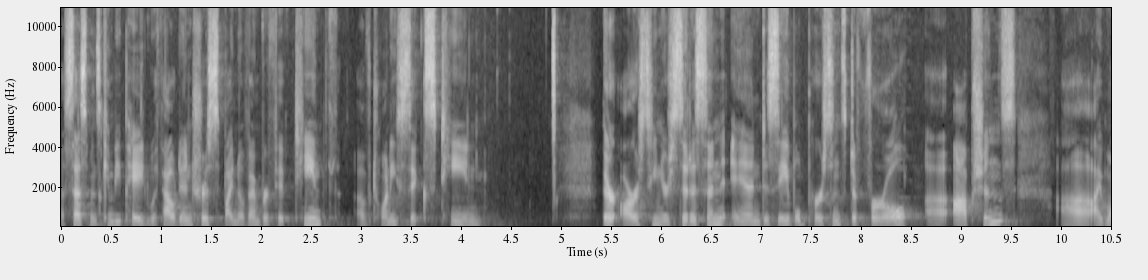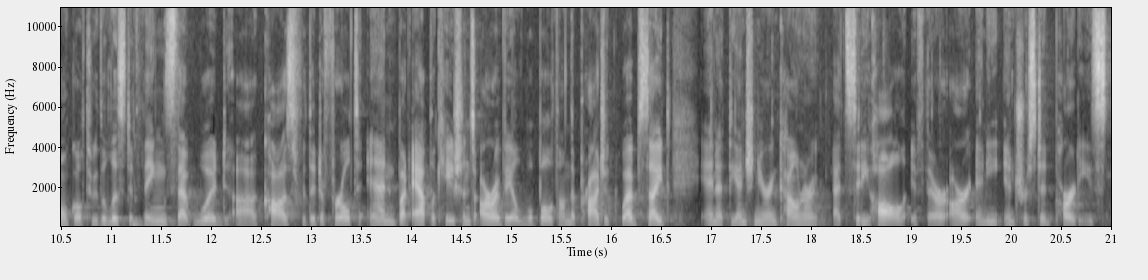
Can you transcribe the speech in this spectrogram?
Assessments can be paid without interest by November 15th of 2016. There are senior citizen and disabled persons deferral uh, options. Uh, I won't go through the list of things that would uh, cause for the deferral to end, but applications are available both on the project website and at the engineering counter at City Hall if there are any interested parties.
